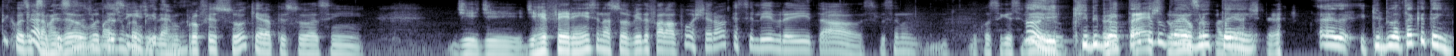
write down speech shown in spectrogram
Tem coisa Cara, que você mas eu vou dizer o seguinte, um capítulo, Guilherme, né? o professor, que era a pessoa assim, de, de, de referência na sua vida, falava, pô, xeroca esse livro aí e tal, se você não, não conseguir esse não, livro... e que biblioteca do Brasil tem... É, e que biblioteca tem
